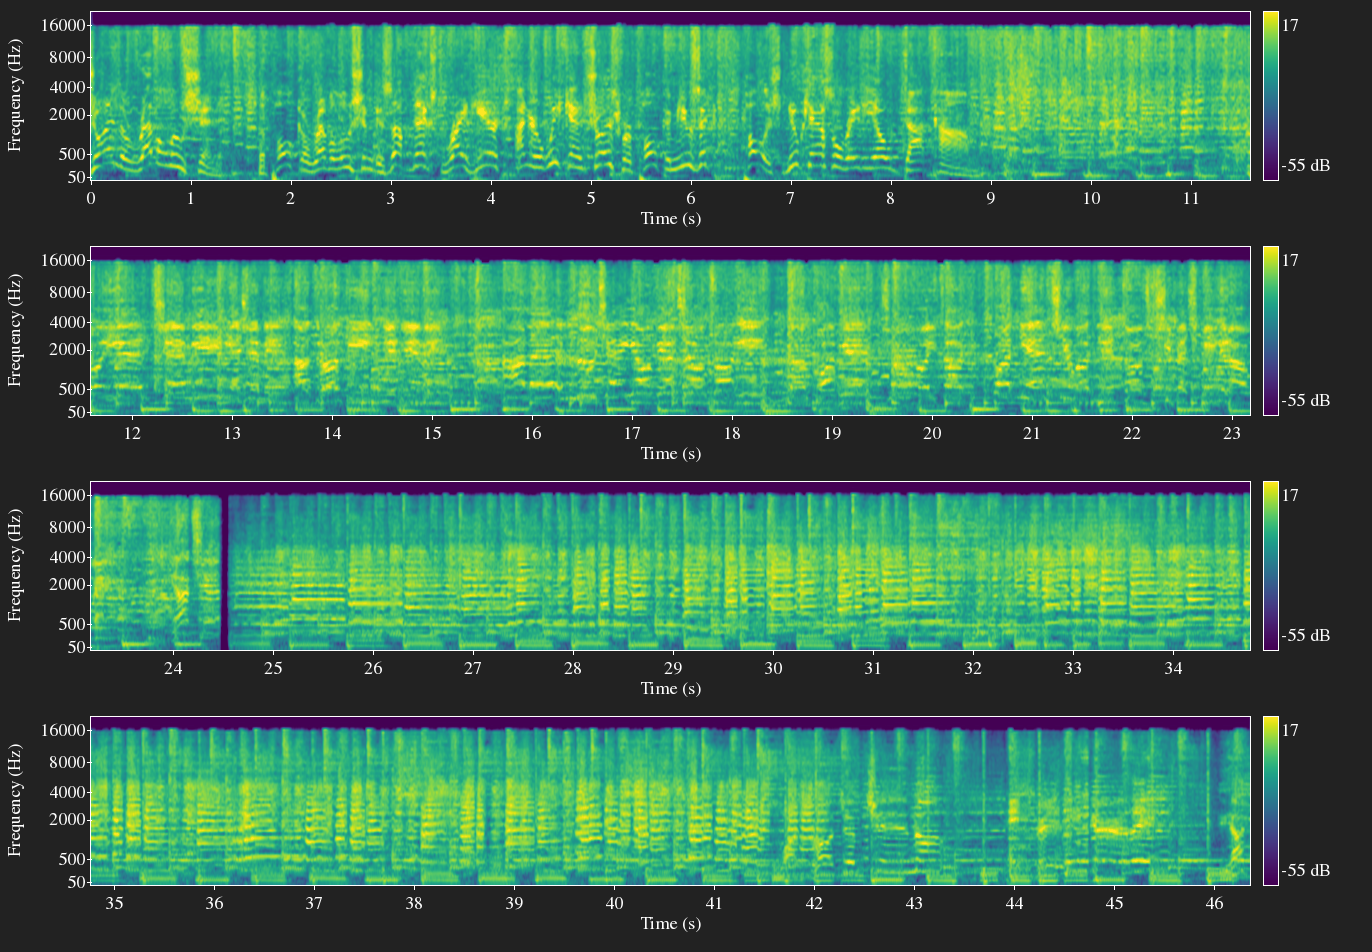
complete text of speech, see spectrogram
Join the revolution. The Polka Revolution is up next right here on your weekend choice for polka music, PolishNewcastleRadio.com. Jedziemy, tak, ładnie sipeczki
